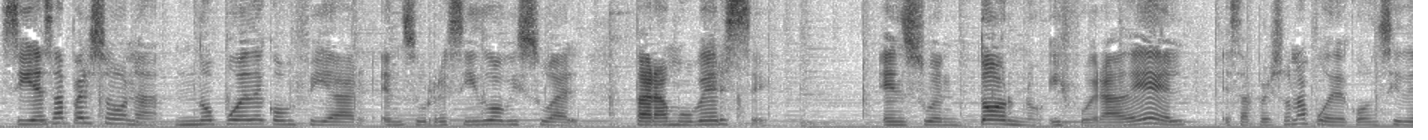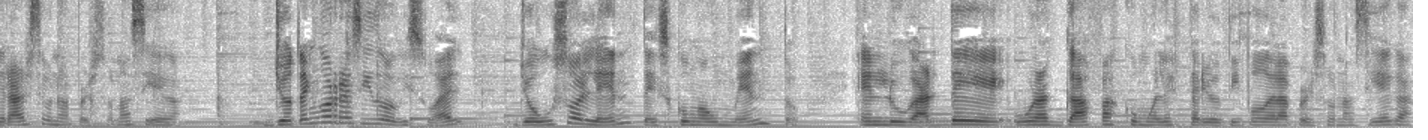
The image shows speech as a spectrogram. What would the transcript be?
Si esa persona no puede confiar en su residuo visual para moverse en su entorno y fuera de él, esa persona puede considerarse una persona ciega. Yo tengo residuo visual, yo uso lentes con aumento en lugar de unas gafas como el estereotipo de la persona ciega.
